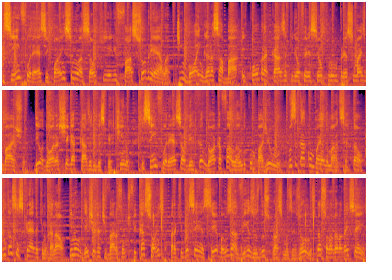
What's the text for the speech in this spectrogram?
e se enfurece com a insinuação que ele faz sobre ela. Timbó engana Sabá e compra a casa que lhe ofereceu por um preço mais baixo. Deodora chega à casa de Vespertino e se enfurece ao ver Candoca falando com Pajeú. Você está acompanhando o Mar do Sertão? Então se inscreve aqui no canal e não deixa de ativar as notificações para que você receba os avisos dos próximos resumos da sua novela das seis.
